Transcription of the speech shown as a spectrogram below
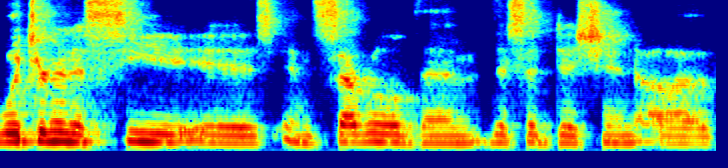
what you're going to see is in several of them this addition of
